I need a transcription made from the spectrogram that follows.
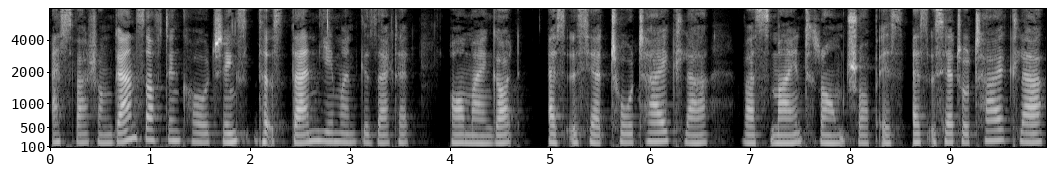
Es war schon ganz oft in Coachings, dass dann jemand gesagt hat, oh mein Gott, es ist ja total klar, was mein Traumjob ist. Es ist ja total klar,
